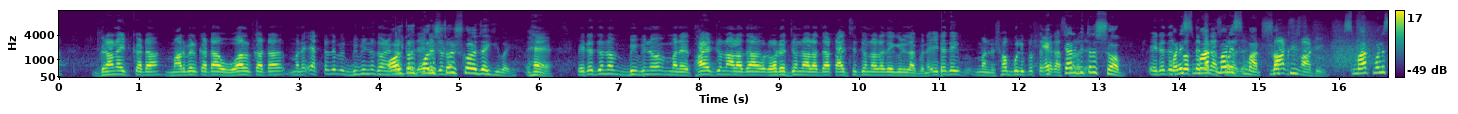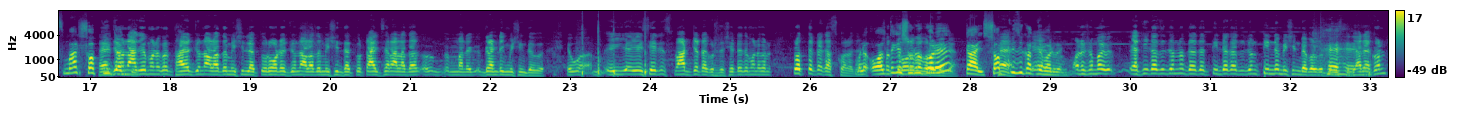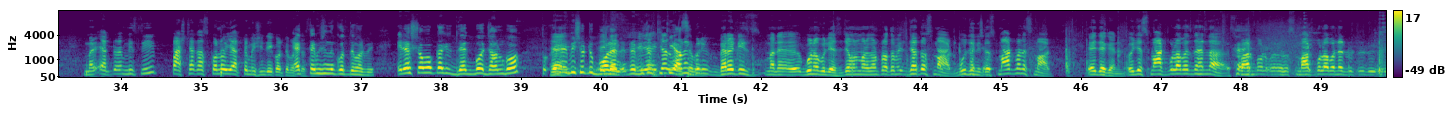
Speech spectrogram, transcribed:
গ্রানাইট কাটা মার্বেল কাটা ওয়াল কাটা মানে একটাতে বিভিন্ন ধরনের অল্টার করা যায়। পলিশ করা কি ভাই? হ্যাঁ এটার জন্য বিভিন্ন মানে থায়ের জন্য আলাদা রডের জন্য আলাদা টাইলসের জন্য আলাদা এগুলি লাগবে না। এটা দিয়ে মানে সবগুলি প্রত্যেকটা কাজ ভিতরে সব। মানে মানে। স্মার্ট মানে স্মার্ট সব হ্যাঁ, কিছু আগে মনে করেন থায়ের জন্য আলাদা মেশিন লাগতো রডের জন্য আলাদা মেশিন থাকতো টাইলসের আলাদা মানে গ্রাইন্ডিং মেশিন থাকতো। এই এই স্মার্ট যেটা করছে সেটাতে মনে করেন প্রত্যেকটা কাজ করা যায়। মানে অল থেকে শুরু করে হলো টাইল সব হ্যাঁ, কিছু করতে পারবেন। অনেক সময় একই কাজের জন্য তিনটা কাজের জন্য তিনটা মেশিন ব্যবহার করতে আর এখন মানে একটা মিস্ত্রি পাঁচটা কাজ করলেও একটা মেশিন দিয়ে করতে পারবে একটা মেশিন দিয়ে করতে পারবে। এটার সম্পর্কে দেখব জানব। তো হ্যাঁ, এটার বিষয় একটু বলেন এটার বিষয় কি কি আছে? ভ্যারাইটিস মানে গুণাবলী আছে। যেমন মনে করেন প্রথমে যেহেতু স্মার্ট বুঝে নিতে স্মার্ট মানে স্মার্ট এই দেখেন ওই যে স্মার্ট পোলাবেন দেখেন না? স্মার্ট স্মার্ট পোলাবেনের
